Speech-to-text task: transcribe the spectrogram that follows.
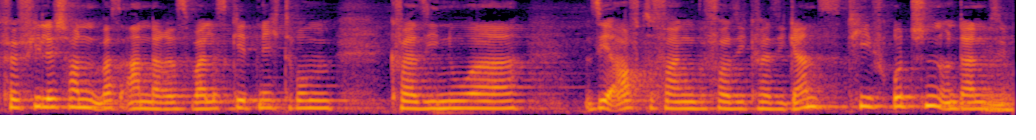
für viele schon was anderes, weil es geht nicht darum, quasi nur sie aufzufangen, bevor sie quasi ganz tief rutschen und dann, mhm.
